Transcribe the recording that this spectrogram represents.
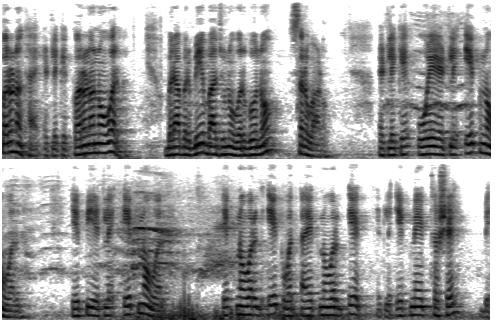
કર્ણ થાય એટલે કે કર્ણનો વર્ગ બરાબર બે બાજુનો વર્ગોનો સરવાળો. એટલે કે ઓ એ એટલે એકનો વર્ગ એપી એટલે એકનો વર્ગ એકનો વર્ગ એક વત્તા એકનો વર્ગ એક એટલે એકને એક થશે બે.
